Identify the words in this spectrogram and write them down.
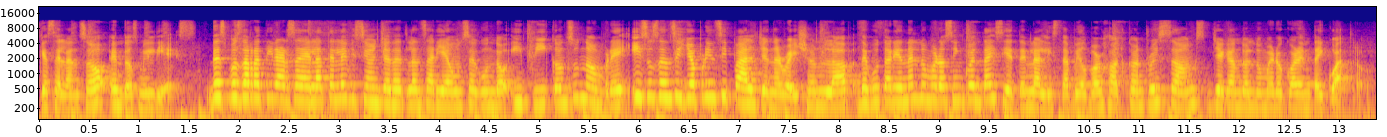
que se lanzó en 2010. Después de retirarse de la televisión, Janet lanzaría un segundo EP con su nombre y su sencillo principal, Generation Love, debutaría en el número 57 en la lista Billboard Hot Country Songs, llegando al número 44.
